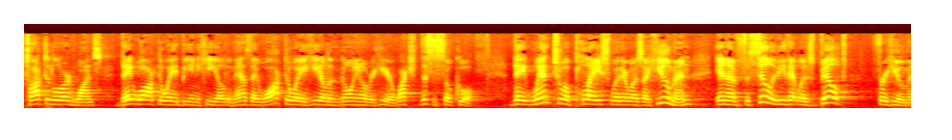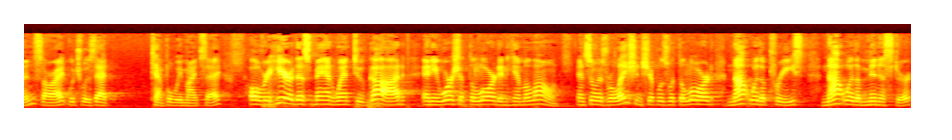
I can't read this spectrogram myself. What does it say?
talked to the Lord once. They walked away being healed. And as they walked away healed and going over here, watch, this is so cool. They went to a place where there was a human in a facility that was built for humans, all right, which was that temple, we might say. Over here, this man went to God and he worshiped the Lord in him alone. And so his relationship was with the Lord, not with a priest, not with a minister,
